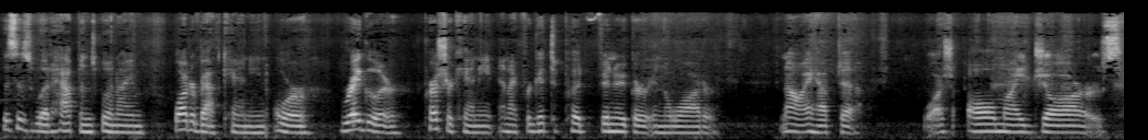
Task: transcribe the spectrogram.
This is what happens when I'm water bath canning or regular pressure canning and I forget to put vinegar in the water. Now I have to wash all my jars.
